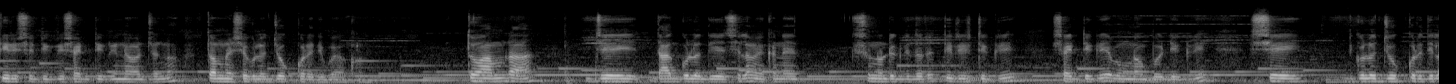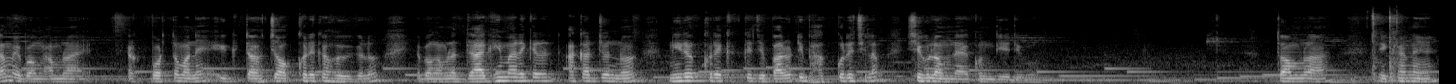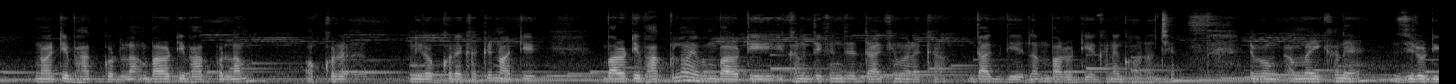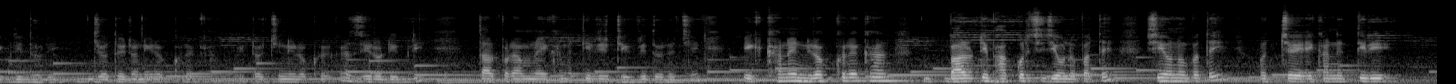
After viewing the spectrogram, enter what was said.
তিরিশ ডিগ্রি, ষাট ডিগ্রি নেওয়ার জন্য তো আমরা সেগুলো যোগ করে দিব এখন। তো আমরা যে দাগগুলো দিয়েছিলাম, এখানে শূন্য ডিগ্রি ধরে তিরিশ ডিগ্রি, ষাট ডিগ্রি এবং নব্বই ডিগ্রি, সেইগুলো যোগ করে দিলাম এবং আমরা বর্তমানে এটা হচ্ছে অক্ষরেখা হয়ে গেল এবং আমরা দ্রাঘিমা রেখার আঁকার জন্য নিরক্ষরেখাকে যে বারোটি ভাগ করেছিলাম, সেগুলো আমরা এখন দিয়ে দিব। তো আমরা এখানে নয়টি ভাগ করলাম, বারোটি ভাগ করলাম অক্ষরে, নিরক্ষরেখাকে, নয়টি বারোটি ভাগ করলাম এবং বারোটি এখানে দেখেন যে দাগিমা রেখা, দাগ দিয়ে দিলাম, বারোটি এখানে ঘর আছে। এবং আমরা এখানে জিরো ডিগ্রি ধরি, যেহেতু এটা নিরক্ষরেখা, এটা হচ্ছে নিরক্ষরেখা জিরো ডিগ্রি তারপরে আমরা এখানে তিরিশ ডিগ্রি ধরেছি। এখানে নিরক্ষরেখার বারোটি ভাগ করেছি যে অনুপাতে, সেই অনুপাতেই হচ্ছে এখানে তিরি,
